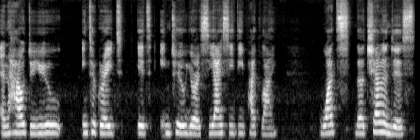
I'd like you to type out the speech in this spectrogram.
and how do you integrate it into your CI/CD pipeline? What's the challenges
